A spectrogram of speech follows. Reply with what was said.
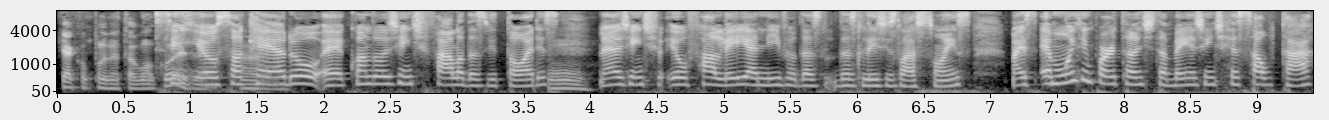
quer complementar alguma coisa? Sim, eu só ah. quero, é, quando a gente fala das vitórias, hum. né, a gente, eu falei a nível das, das legislações, mas é muito importante também a gente ressaltar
